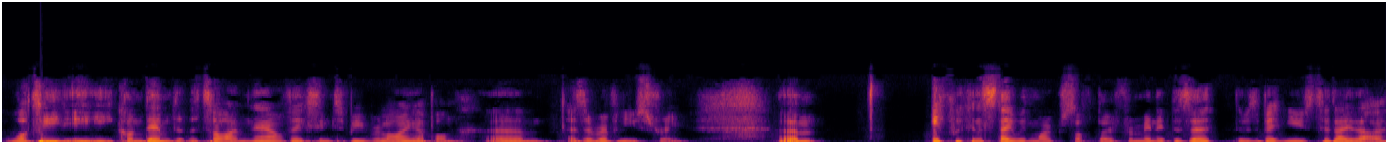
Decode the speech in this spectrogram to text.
what he, he, condemned at the time now they seem to be relying upon um, as a revenue stream. Um, if we can stay with Microsoft though for a minute, there's a there was a bit of news today that I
